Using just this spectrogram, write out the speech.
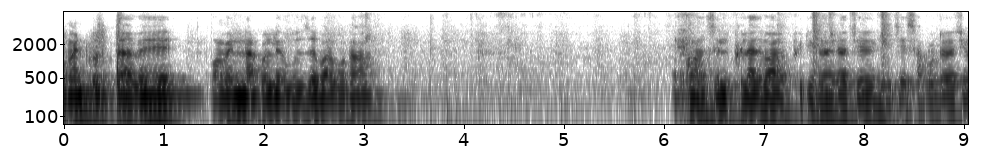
কমেন্ট করতে হবে কমেন্ট না করলে বুঝতে পারব না। কনসিল ফ্ল্যাশ বার ফিটিং হয়ে গেছে, নিচে সাপোর্ট দেওয়া আছে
